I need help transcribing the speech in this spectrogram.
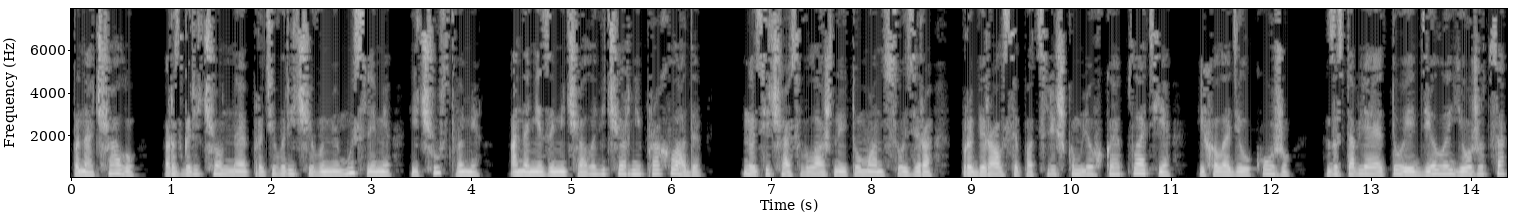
Поначалу Разгоряченная противоречивыми мыслями и чувствами, она не замечала вечерней прохлады, но сейчас влажный туман с озера пробирался под слишком легкое платье и холодил кожу, заставляя то и дело ежиться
